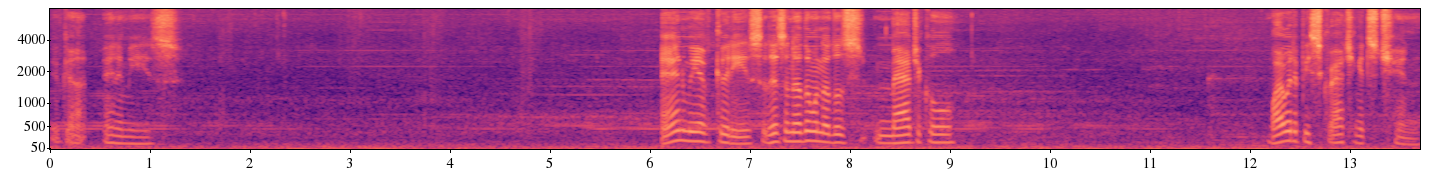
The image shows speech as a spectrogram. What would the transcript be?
We've got enemies. And we have goodies. So there's another one of those magical... Why would it be scratching its chin?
